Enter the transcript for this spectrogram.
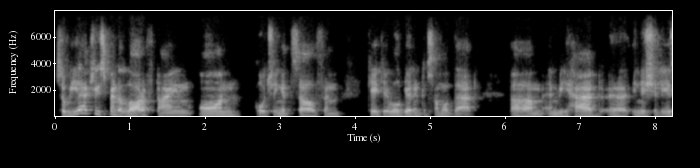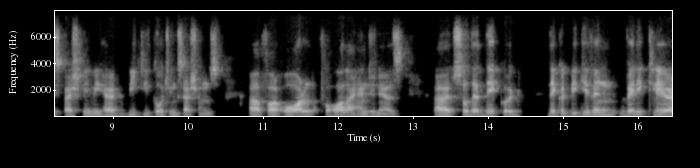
So we actually spend a lot of time on coaching itself, and KK will get into some of that. Um, and we had uh, initially, especially, we had weekly coaching sessions uh, for all for all our engineers, uh, so that they could they could be given very clear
